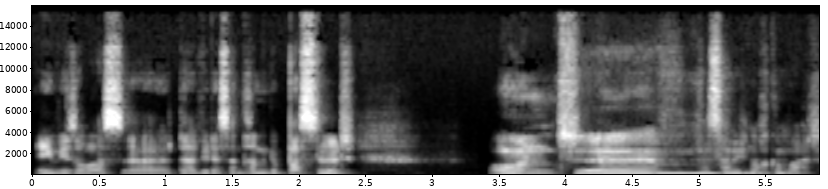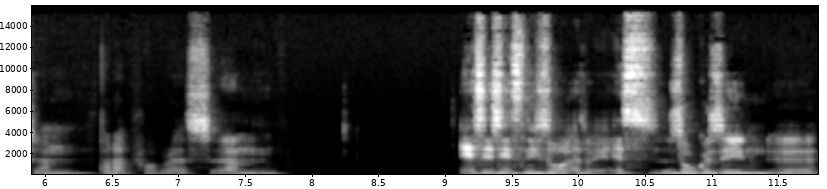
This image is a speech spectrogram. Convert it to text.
Irgendwie sowas, äh, da wird das dann dran gebastelt. Und äh, was habe ich noch gemacht an Butter Progress? Ähm, es ist jetzt nicht so, also es so gesehen, äh,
